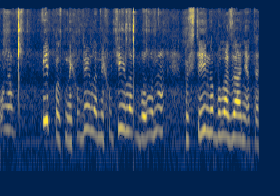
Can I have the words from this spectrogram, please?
Вона в відпуск не ходила, не хотіла, бо вона постійно була зайнята.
